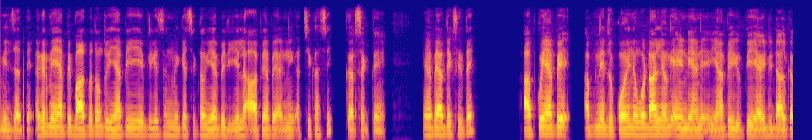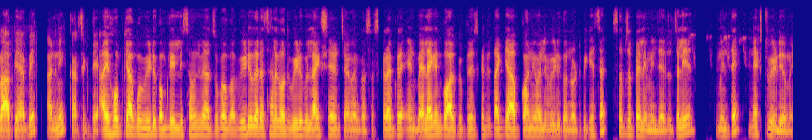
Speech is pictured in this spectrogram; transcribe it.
मिल जाते हैं। अगर मैं यहाँ पे बात बताऊँ तो यहाँ पे ये एप्लीकेशन में कह सकता हूँ यहाँ पे रियल आप यहाँ पे अर्निंग अच्छी खासी कर सकते हैं। यहाँ पे आप देख सकते हैं, आपको यहाँ पे अपने जो कॉइन है वो डालने होंगे एंड यहाँ यहाँ पे यू पी डालकर आप यहाँ पे अर्निंग कर सकते हैं। आई होप कि आपको वीडियो कंप्लीटली समझ में आ चुका होगा। वीडियो अगर अच्छा लगा तो वीडियो को लाइक शेयर चैनल को सब्सक्राइब करें एंड बेल आइकन को ऑल पे प्रेस करें ताकि आपको आने वाली वीडियो का नोटिफिकेशन सबसे पहले मिल जाए। तो चलिए मिलते हैं नेक्स्ट वीडियो में।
